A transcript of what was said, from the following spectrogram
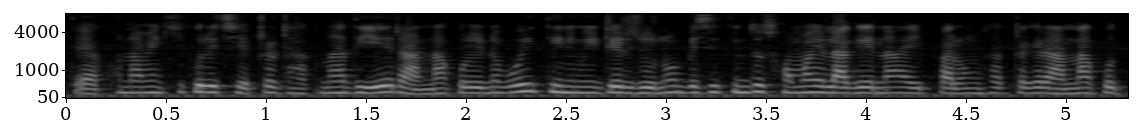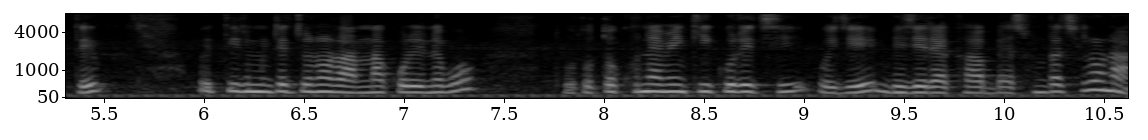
তো এখন আমি কি করেছি, একটা ঢাকনা দিয়ে রান্না করে নেব। ওই তিন মিনিটের জন্য, বেশি কিন্তু সময় লাগে না এই পালং শাকটাকে রান্না করতে। ওই তিন মিনিটের জন্য রান্না করে নেব। তো ততক্ষণে আমি কি করেছি? ওই যে ভেজে রাখা বেসনটা ছিল না,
